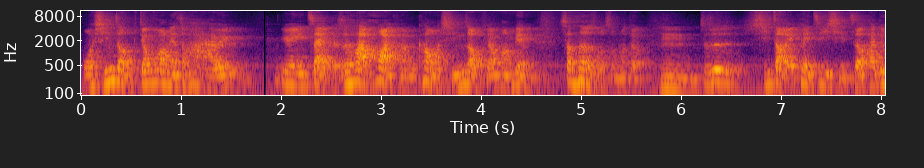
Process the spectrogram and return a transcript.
我行走比较不方便的时候，他还会愿意载。可是后来后来可能看我行走比较方便，上厕所什么的，嗯，就是洗澡也可以自己洗。之后他就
